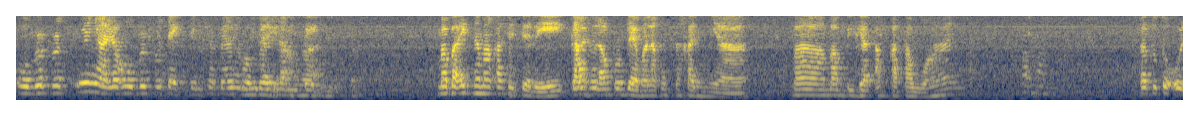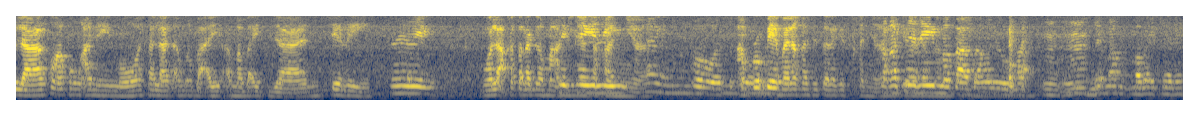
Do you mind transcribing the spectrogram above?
overprot yun nga lang, overprotective siya, pero sobrang lambing. Mabait naman kasi si Ray. Kaso lang problema lang kasi sa kanya, ma mabigat ang katawan. Sa totoo lang, kung akong anoy mo, sa lahat ang mabait, ang mabait dyan, si Ray. Ay, Wala ka talaga niya sa kanya. oo, Ang problema lang kasi talaga sa kanya. Saka si bigyan Ray, ng- mababa ang luha. Mm-mm. Hindi, ma- mabait si Ray.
